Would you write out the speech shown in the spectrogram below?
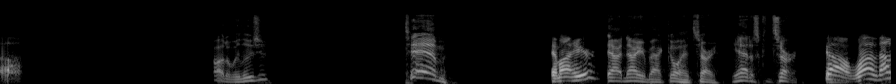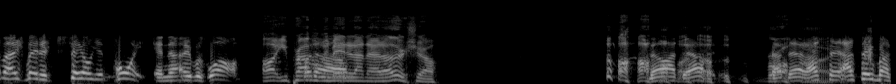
Uh, Oh, did we lose you? Tim. am I here? Yeah, now you're back. Go ahead. Sorry. Yeah, I was concerned. Oh, well, I just made a salient point, and uh, it was lost. Oh, you probably But, made um, it on that other show. No, I doubt it. Not that. I say I save my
